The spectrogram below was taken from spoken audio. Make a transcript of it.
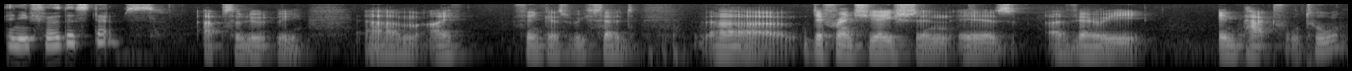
any further steps? Absolutely. Um, I think, as we've said, uh, differentiation is a very impactful tool,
